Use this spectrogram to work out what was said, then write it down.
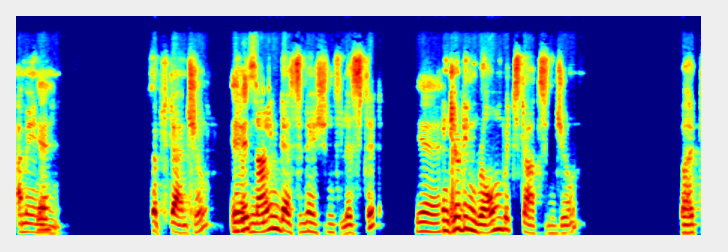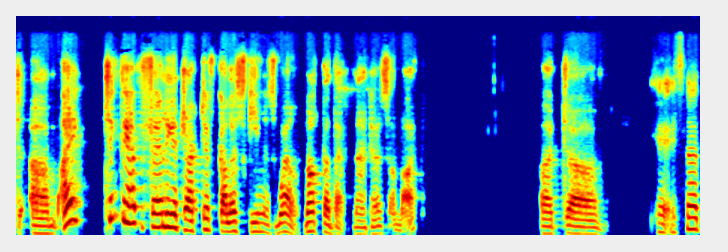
I mean, Yeah. substantial. They It have is- nine destinations listed, yeah, including Rome, which starts in June. But um, I think they have a fairly attractive color scheme as well. Not that that matters a lot. But uh, yeah, it's not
